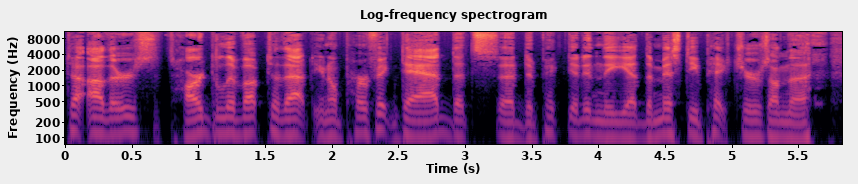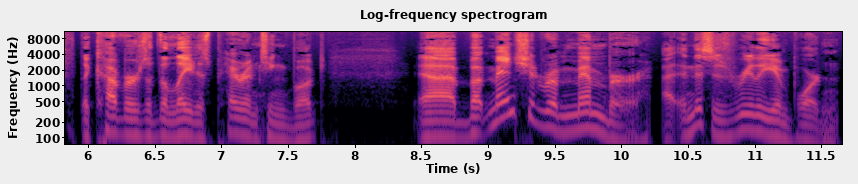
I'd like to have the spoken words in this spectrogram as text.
to others. It's hard to live up to that, you know, perfect dad that's uh, depicted in the uh, the misty pictures on the, the covers of the latest parenting book. Uh, but men should remember, uh, and this is really important,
